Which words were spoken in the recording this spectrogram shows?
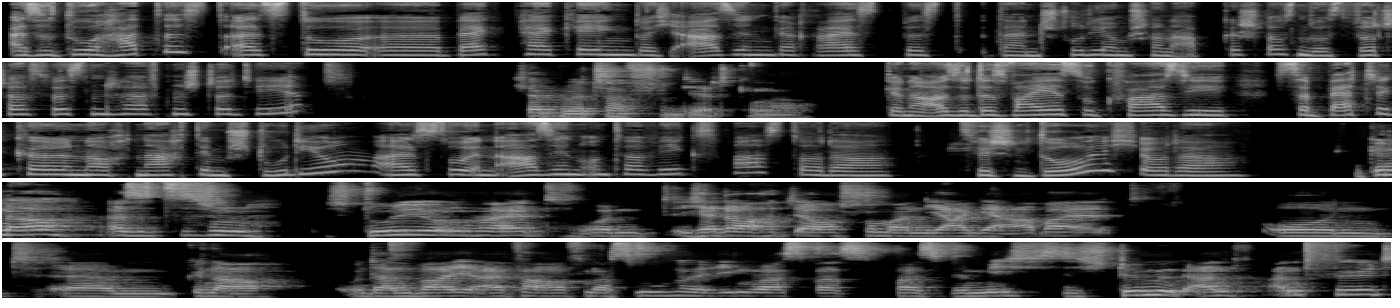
Also du hattest, als du äh, Backpacking durch Asien gereist bist, dein Studium schon abgeschlossen. Du hast Wirtschaftswissenschaften studiert? Ich habe Wirtschaft studiert, genau. Genau, also das war jetzt so quasi Sabbatical noch nach dem Studium, als du in Asien unterwegs warst oder zwischendurch oder? Genau, also zwischen Studium halt und ich hatte auch, hatte auch schon mal ein Jahr gearbeitet und ähm, genau. Und dann war ich einfach auf einer Suche irgendwas, was, was für mich sich stimmig an, anfühlt.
